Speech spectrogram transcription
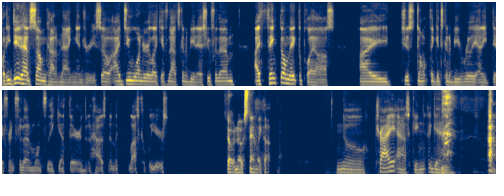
but he did have some kind of nagging injury, so I do wonder like if that's going to be an issue for them. I think they'll make the playoffs. I just don't think it's going to be really any different for them once they get there than it has been the last couple of years. So no Stanley Cup. No, try asking again. I,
